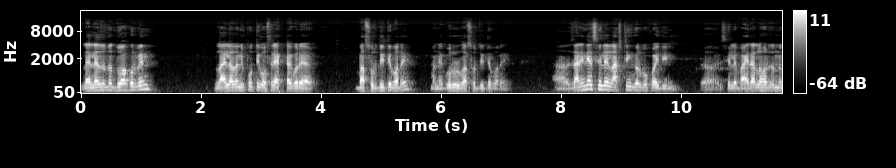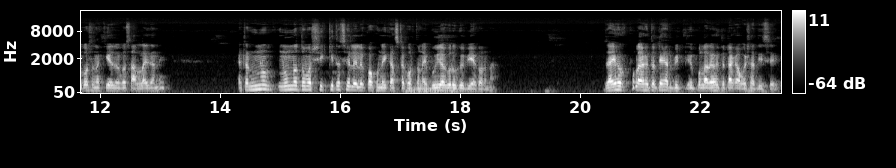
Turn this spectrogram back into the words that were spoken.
লাইলার জন্য দোয়া করবেন, লাইলা জানি প্রতি বছর একটা করে বাছর দিতে পারে। মানে গরুর বাছর দিতে পারে। আর জানি না ছেলে লাস্টিং করব কয়দিন। ছেলে ভাইরাল হওয়ার জন্য করছে না কি জন্য করছে আল্লাহ জানে। একটা ন্যূন- ন্যূনতম শিক্ষিত ছেলে হলে কখনোই কাজটা করতো না, এই বুইরা গরুকে বিয়ে করে না। যাই হোক, পোলায় হয়তো টেহার পোলারে হয়তো টাকা পয়সা দিছে,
